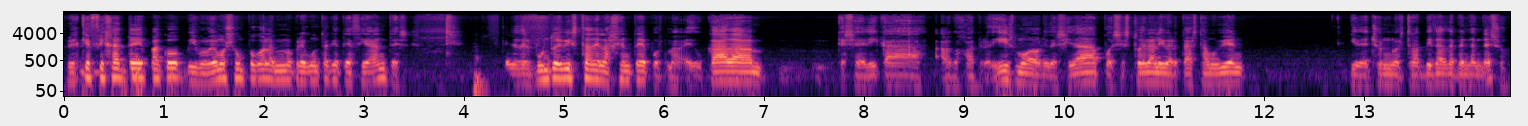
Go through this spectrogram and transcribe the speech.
Pero es que fíjate, Paco, y volvemos un poco a la misma pregunta que te hacía antes. desde el punto de vista de la gente pues, educada, que se dedica a lo mejor al periodismo, a la universidad, pues esto de la libertad está muy bien. Y de hecho nuestras vidas dependen de eso.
